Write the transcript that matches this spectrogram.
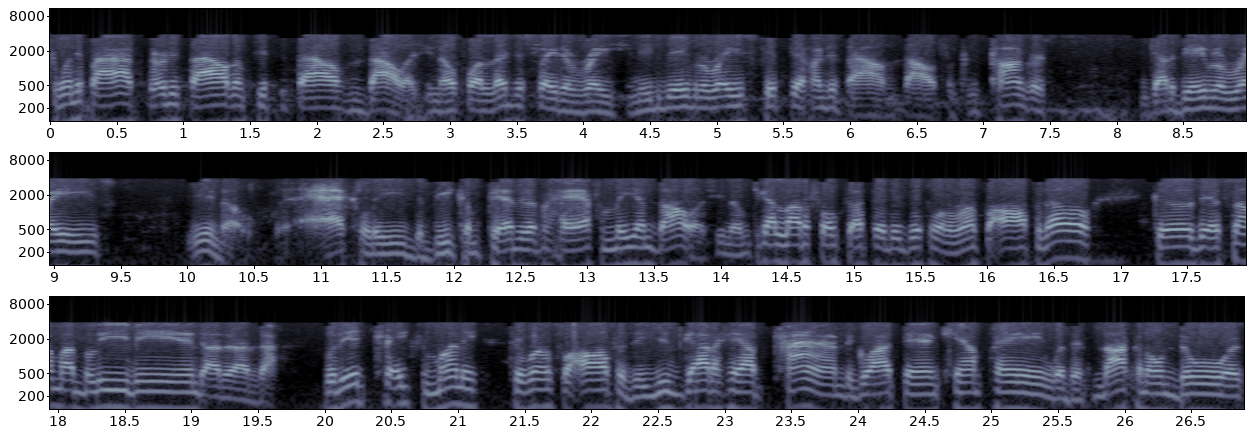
twenty-five, thirty thousand, fifty thousand dollars. You know, for a legislative race, you need to be able to raise fifty, hundred thousand dollars. For Congress, you got to be able to raise, you know, actually to be competitive, half a million dollars. You know, but you got a lot of folks out there that just want to run for office. Oh, because there's some I believe in, da da da. But it takes money to run for office, and you've got to have time to go out there and campaign, whether it's knocking on doors,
